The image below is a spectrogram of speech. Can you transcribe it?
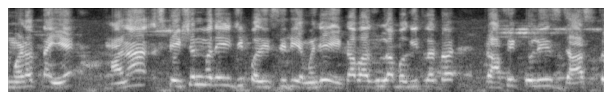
म्हणत नाहीये. ठाणा स्टेशनमध्ये जी परिस्थिती आहे म्हणजे एका बाजूला बघितलं तर ट्रॅफिक पोलीस जास्त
